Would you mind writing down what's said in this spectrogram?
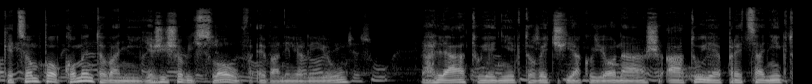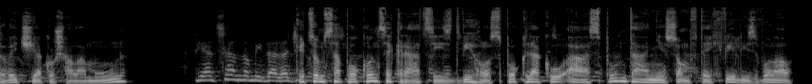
keď som po komentovaní Ježišových slov v Evanieliu Hľa, tu je niekto väčší ako Jonáš a tu je predsa niekto väčší ako Šalamún. Keď som sa po konsekrácii zdvihol z pokľaku a spontánne som v tej chvíli zvolal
